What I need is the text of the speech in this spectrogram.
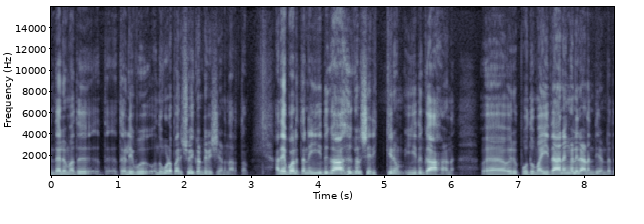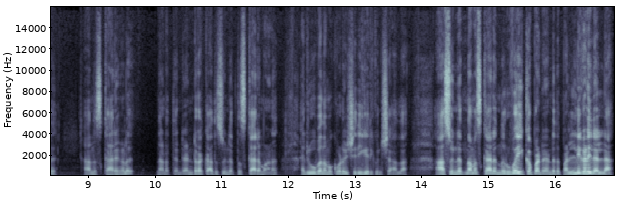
എന്തായാലും അത് തെളിവ് ഒന്നും കൂടെ പരിശോധിക്കേണ്ട വിഷയമാണെന്ന് അർത്ഥം. അതേപോലെ തന്നെ ഈദ്ഗാഹുകൾ ശരിക്കും ഈദ്ഗാഹാണ് ഒരു പൊതു മൈതാനങ്ങളിലാണ് എന്ത് ചെയ്യേണ്ടത്? ആ നിസ്കാരങ്ങൾ നടത്തേണ്ടത് രണ്ട് റക്കാത്ത് സുന്നത്ത് നമസ്കാരമാണ് അതിന്റെ രൂപം നമുക്കിവിടെ വിശദീകരിക്കും ഇൻഷാല്ല ആ സുന്നത്ത് നമസ്കാരം നിർവഹിക്കപ്പെടേണ്ടത് പള്ളികളിലല്ല.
